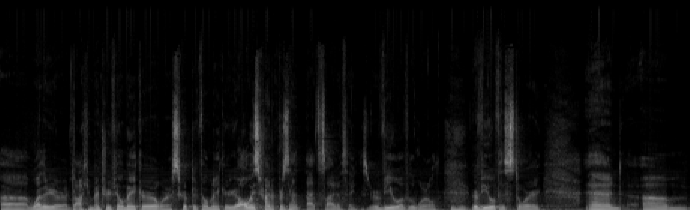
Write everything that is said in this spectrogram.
uh, whether you're a documentary filmmaker or a scripted filmmaker, you're always trying to present that side of things, your view of the world, your view of the story, and um,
